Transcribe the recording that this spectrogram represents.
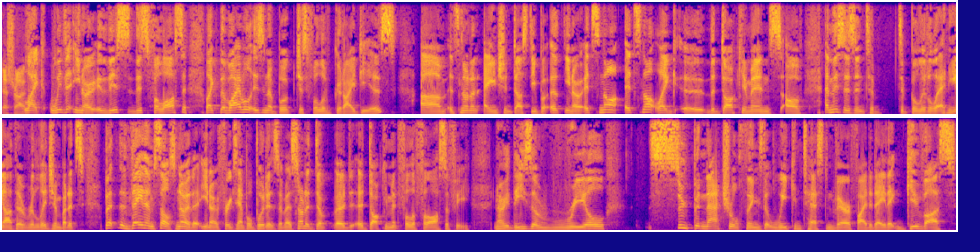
That's right. Like with you know this this philosophy, like the Bible isn't a book just full of good ideas. Um, it's not an ancient dusty book. Uh, You know, it's not it's not like uh, the documents of. And this isn't to to belittle any other religion, but it's but they themselves know that you know, for example, Buddhism. It's not a, do, a, a document full of philosophy. No, these are real supernatural things that we can test and verify today that give us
